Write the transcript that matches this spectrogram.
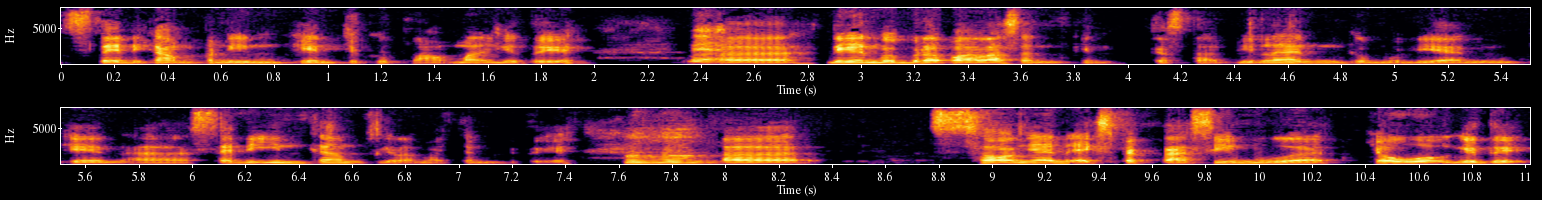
stay di company mungkin cukup lama gitu ya. Yeah. Ya. Uh, dengan beberapa alasan mungkin kestabilan, kemudian mungkin uh, steady income segala macam gitu ya. Uh -huh. uh, soalnya ada ekspektasi buat cowok gitu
